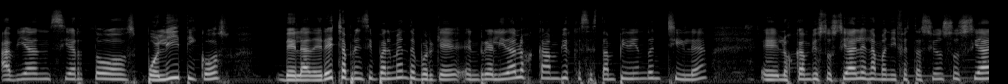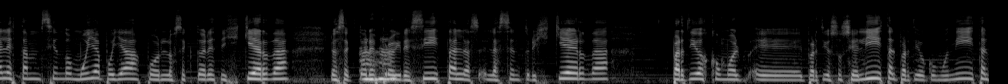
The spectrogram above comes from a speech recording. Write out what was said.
habían ciertos políticos de la derecha principalmente, porque en realidad los cambios que se están pidiendo en Chile, eh, los cambios sociales, la manifestación social, están siendo muy apoyadas por los sectores de izquierda, los sectores progresistas, la, la centroizquierda, partidos como el, eh, el, Partido Socialista, el Partido Comunista,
